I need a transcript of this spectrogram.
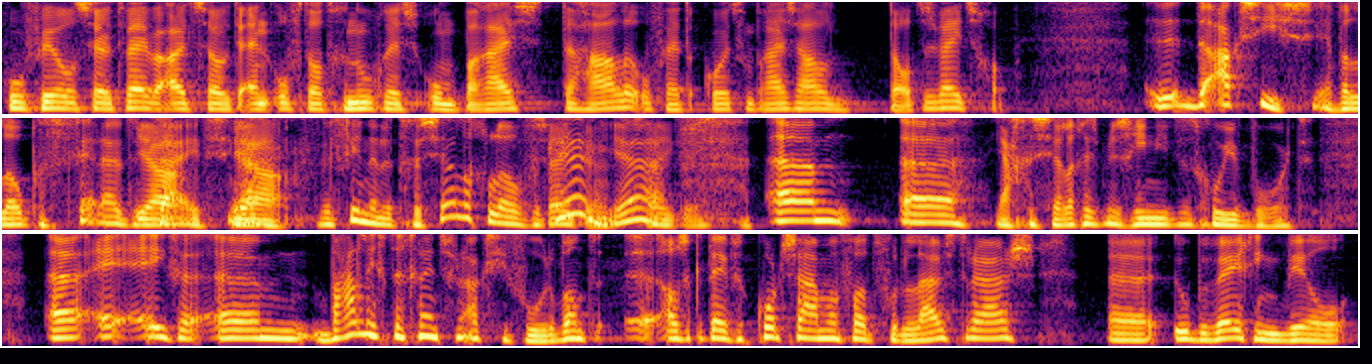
hoeveel CO2 we uitstoten en of dat genoeg is om Parijs te halen, of het akkoord van Parijs te halen, dat is wetenschap. Eh, De acties, we lopen ver uit de Ja, tijd. Ja, ja. We vinden het gezellig, geloof ik. hè? Zeker, Ja. zeker. Ehm, eh, ja, gezellig is misschien niet het goede woord. Eh, e- even, ehm, waar ligt de grens van actie voeren? Want eh, als ik het even kort samenvat voor de luisteraars. uw beweging wil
